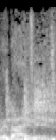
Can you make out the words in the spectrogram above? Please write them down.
your imagination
